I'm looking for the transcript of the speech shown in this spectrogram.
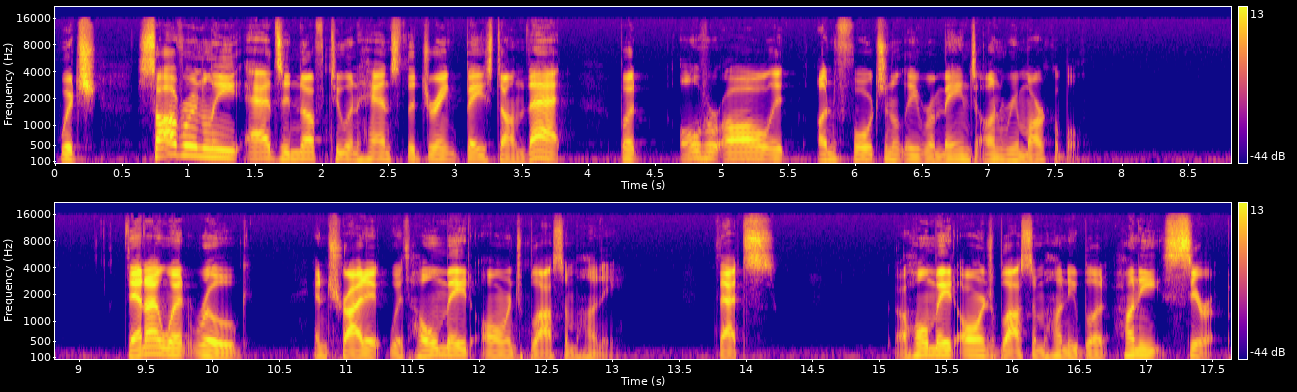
which sovereignly adds enough to enhance the drink based on that, but overall it unfortunately remains unremarkable. Then I went rogue and tried it with homemade orange blossom honey. That's a homemade orange blossom honey blood honey syrup.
